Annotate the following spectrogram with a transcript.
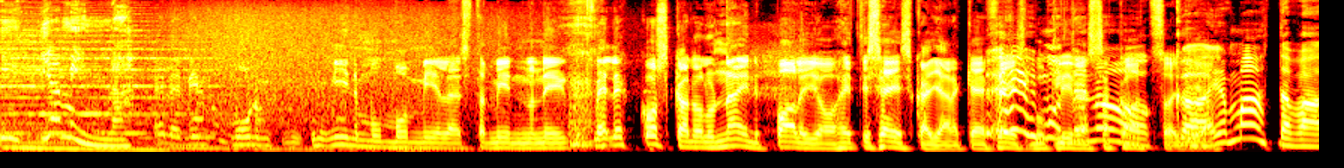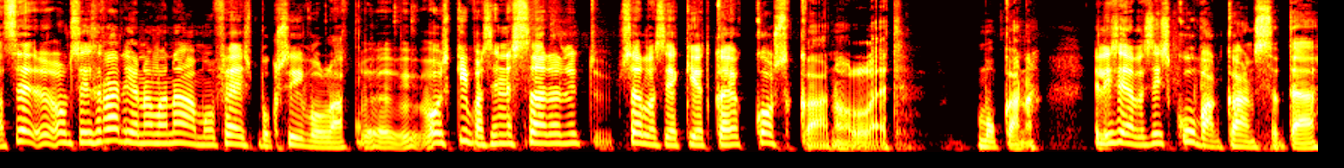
Ati ja Minna. Min, mun, min mummun mielestä, Minna, niin meillä ei koskaan ollut näin paljon heti seiskan jälkeen Facebook-livessä katsojia. Ja mahtavaa. Se on siis Radionavan aamun Facebook-sivulla. Olisi kiva sinne saada nyt sellaisiakin, jotka ei ole koskaan olleet mukana. Eli siellä siis kuvan kanssa tämä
